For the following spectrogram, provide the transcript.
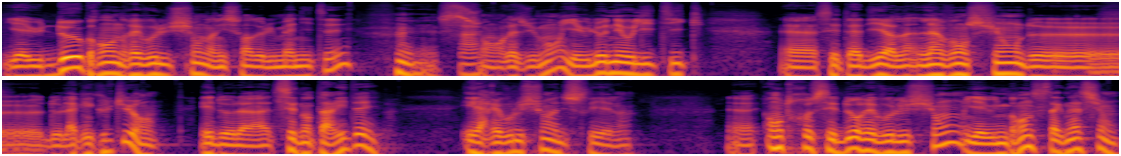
il y a eu deux grandes révolutions dans l'histoire de l'humanité, en résumant. Il y a eu le néolithique euh, c'est-à-dire l'invention de, l'agriculture et de la sédentarité, et la révolution industrielle. Euh, entre ces deux révolutions, il y a eu une grande stagnation.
